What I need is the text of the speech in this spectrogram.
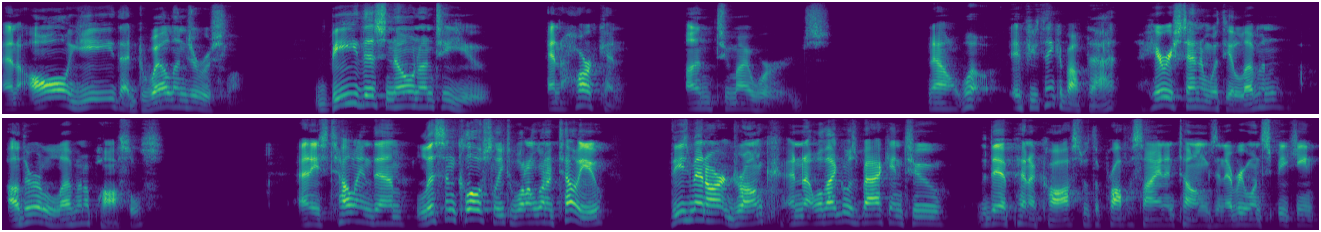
and all ye that dwell in Jerusalem, be this known unto you, and hearken unto my words. Now, well, if you think about that, here he's standing with the eleven, other eleven apostles, and he's telling them, listen closely to what I'm going to tell you. These men aren't drunk. And well, that goes back into the day of Pentecost with the prophesying in tongues and everyone speaking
